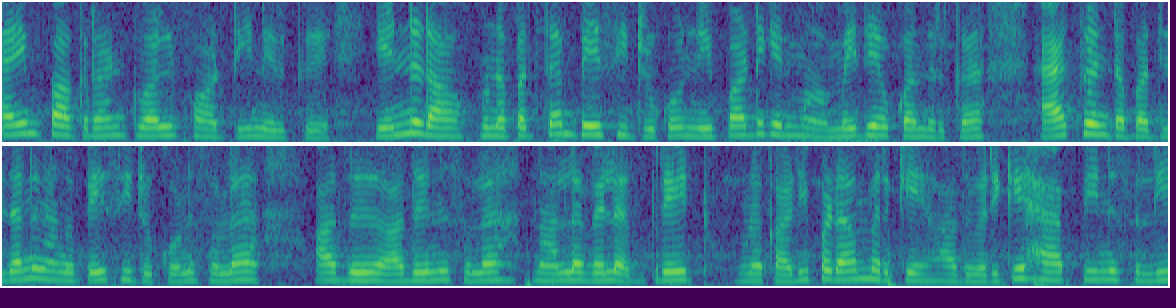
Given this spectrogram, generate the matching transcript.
டைம் பார்க்குறான் டுவெல் ஃபார்ட்டின்னு இருக்குது என்னடா உன்னை பற்றி தான் பேசிகிட்டு இருக்கோம் நீ பாட்டுக்கு என்னமோ அமைதியாக உட்காந்துருக்க. ஆக்சிடெண்ட்டை பற்றி தானே நாங்கள் பேசிகிட்டு இருக்கோம்னு சொல்ல. அது அதுன்னு சொல்ல நல்ல வேலை கிரேட் உனக்கு அடிப்படாமல் இருக்கே. அது வரைக்கும் ஹாப்பின்னு சொல்லி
